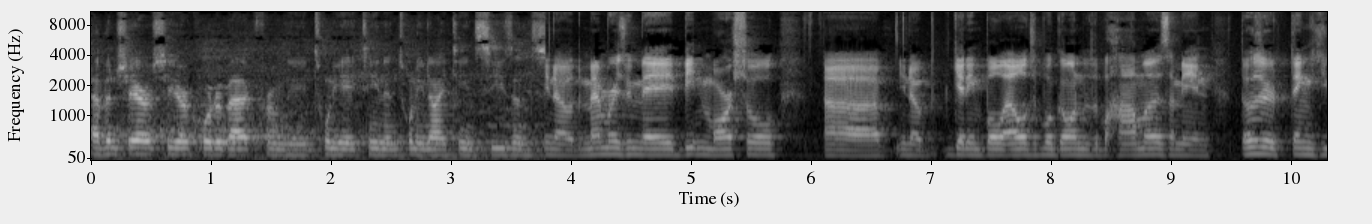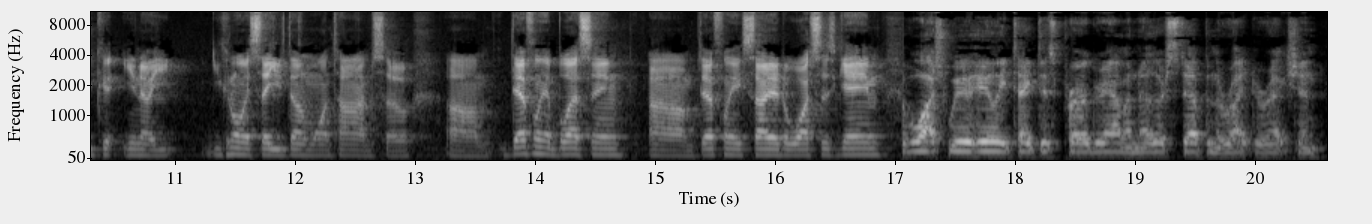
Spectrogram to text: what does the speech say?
Evan Shirreffs here, quarterback from the 2018 and 2019 seasons. You know, the memories we made, beating Marshall, uh, you know, getting bowl eligible, going to the Bahamas. I mean, those are things you could, you know, you, you can only say you've done one time. So um, definitely a blessing. Um, definitely excited to watch this game. I've watched Will Healy take this program another step in the right direction.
